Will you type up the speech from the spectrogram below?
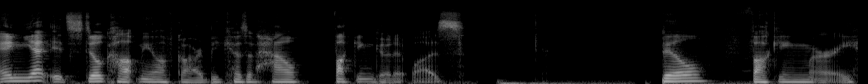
and yet it still caught me off guard because of how fucking good it was. Bill fucking Murray.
